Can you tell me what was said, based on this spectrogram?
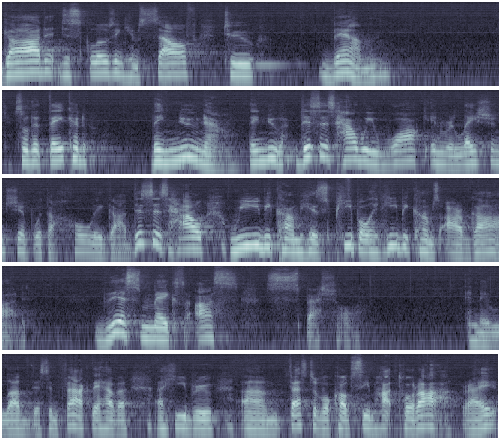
God disclosing himself to them so that they could, they knew now. They knew this is how we walk in relationship with a holy God. This is how we become his people and he becomes our God. This makes us special. And they love this. In fact, they have a, a Hebrew um, festival called Simhat Torah, right?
